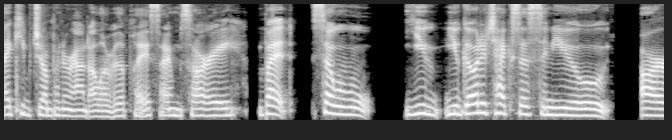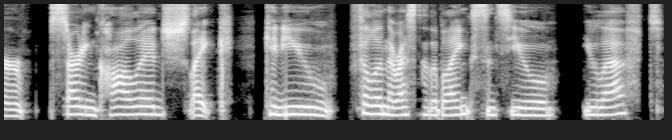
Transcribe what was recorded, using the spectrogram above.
I keep jumping around all over the place. I'm sorry. But so you, you go to Texas and you are starting college. Like, can you fill in the rest of the blanks since you, you left?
